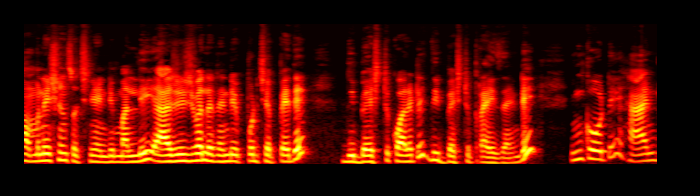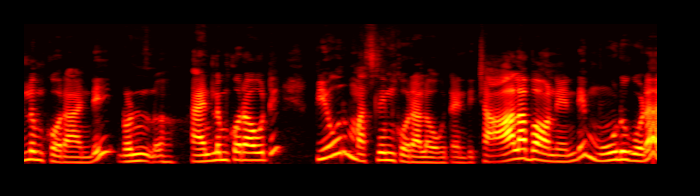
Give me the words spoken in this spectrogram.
కాంబినేషన్స్ వచ్చినాయండి. మళ్ళీ యాజ్ యూజువల్ అండి ఎప్పుడు చెప్పేదే the best quality the best price అండి. ఇంకోటి హ్యాండ్లూమ్ కూర అండి. రెండు హ్యాండ్లూమ్ కూర ఒకటి ప్యూర్ మస్లిన్ కూరలో ఒకటి అండి చాలా బాగున్నాయండి. మూడు కూడా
